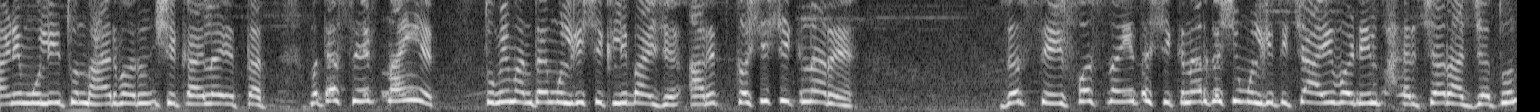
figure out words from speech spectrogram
आणि मुली इथून बाहेर भरून शिकायला येतात. मग त्या सेफ नाही आहेत तुम्ही म्हणताय मुलगी शिकली पाहिजे. अरे कशी शिकणार आहे? जर सेफच नाही तर शिकणार कशी मुलगी? तिचे आई वडील बाहेरच्या राज्यातून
